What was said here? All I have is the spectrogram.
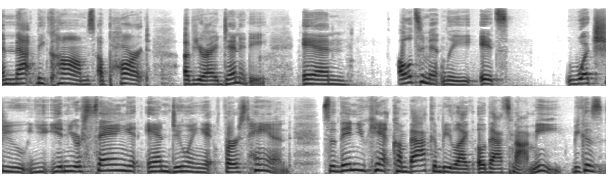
And that becomes a part of your identity. And ultimately it's what you, you and you're saying it and doing it firsthand so then you can't come back and be like oh that's not me because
